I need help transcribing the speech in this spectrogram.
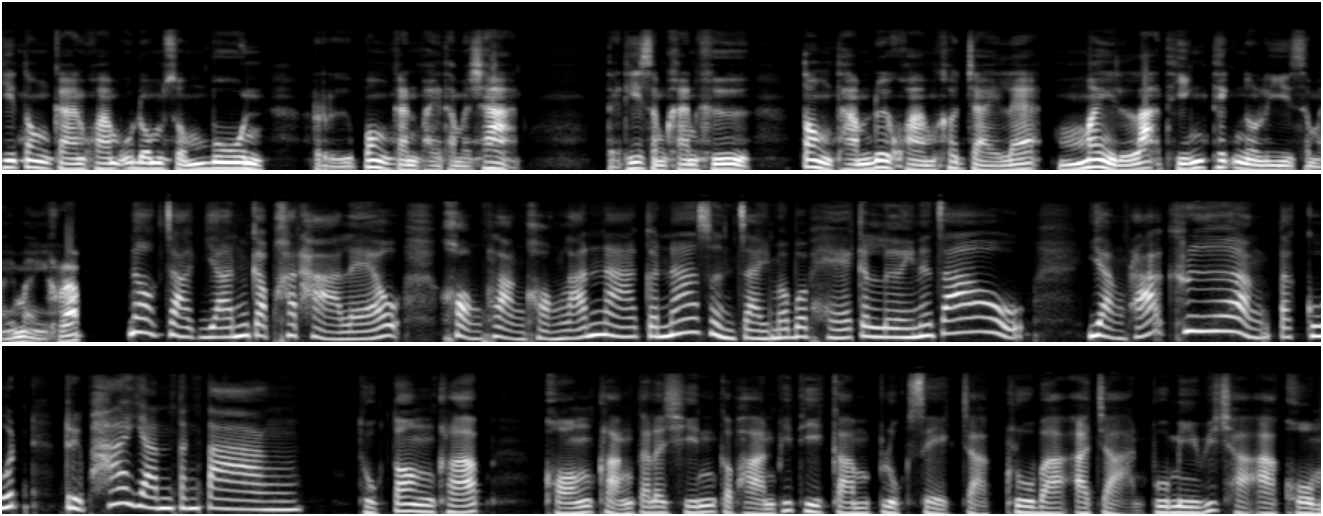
ที่ต้องการความอุดมสมบูรณ์ หรือป้องกันภัยธรรมชาติ แต่ที่สำคัญคือต้องทำด้วยความเข้าใจและไม่ละทิ้งเทคโนโลยีสมัยใหม่ครับ นอกจากยันกับคาถาแล้ว ของขลังของล้านนาก็น่าสนใจมาบ่แพ้กันเลยนะเจ้า อย่างพระเครื่อง ตะกุดหรือผ้ายันต่างๆ ถูกต้องครับ ของขลังแต่ละชิ้นก็ผ่านพิธีกรรมปลุกเสกจากครูบาอาจารย์ ผู้มีวิชาอาคม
